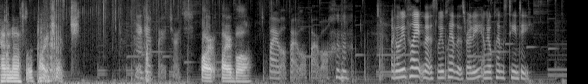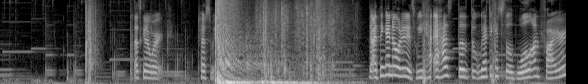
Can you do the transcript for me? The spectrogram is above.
have enough for a fire charge. Yeah, get a fire charge. Fire fireball. Fireball, fireball, fireball. okay, let me plant this. Let me plant this. Ready? I'm gonna plant this TNT. That's gonna work. Trust me. I think I know what it is. We ha it has the, the we have to catch the wool on fire.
